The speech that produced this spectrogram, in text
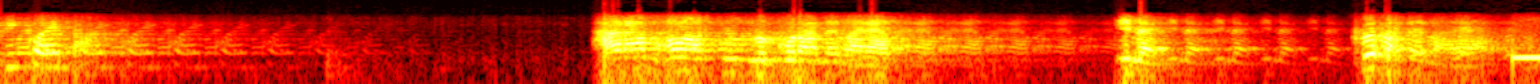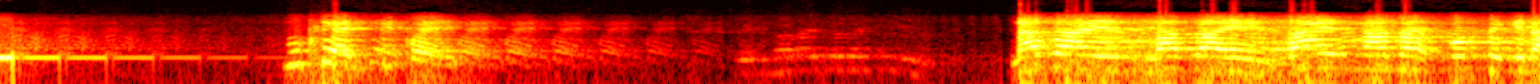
কি কয় না? হওয়ার জন্য কোরআনের আয়াত মুখে কয়ে। না যায় না যায় যায়, না যায় করতে গেলে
